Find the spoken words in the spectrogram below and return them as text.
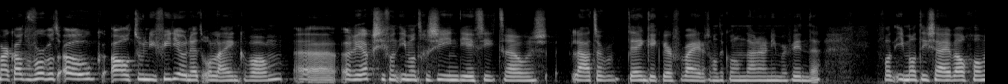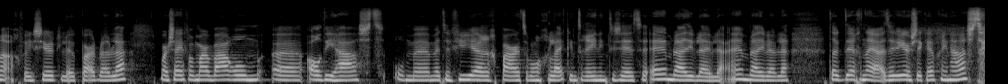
Maar ik had bijvoorbeeld ook, al toen die video net online kwam, eh, een reactie van iemand gezien. Die heeft hij trouwens later, denk ik, weer verwijderd, want ik kon hem daarna niet meer vinden. Van iemand die zei wel gewoon, nou, gefeliciteerd, leuk paard, bla bla. Maar zei van, maar waarom eh, al die haast om eh, met een vierjarig paard al gelijk in training te zetten en bladibla en bladibla. Dat ik dacht, nou ja, ten eerste, ik heb geen haast.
